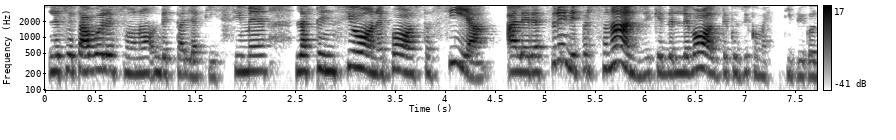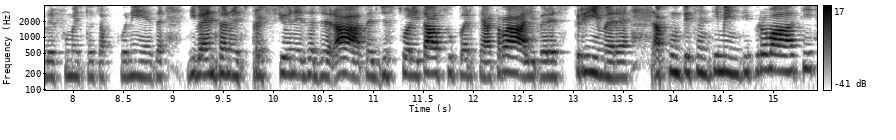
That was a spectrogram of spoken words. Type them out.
le sue tavole sono dettagliatissime, l'attenzione posta sia alle reazioni dei personaggi che delle volte, così come è tipico del fumetto giapponese, diventano espressioni esagerate, gestualità super teatrali per esprimere appunto i sentimenti provati,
